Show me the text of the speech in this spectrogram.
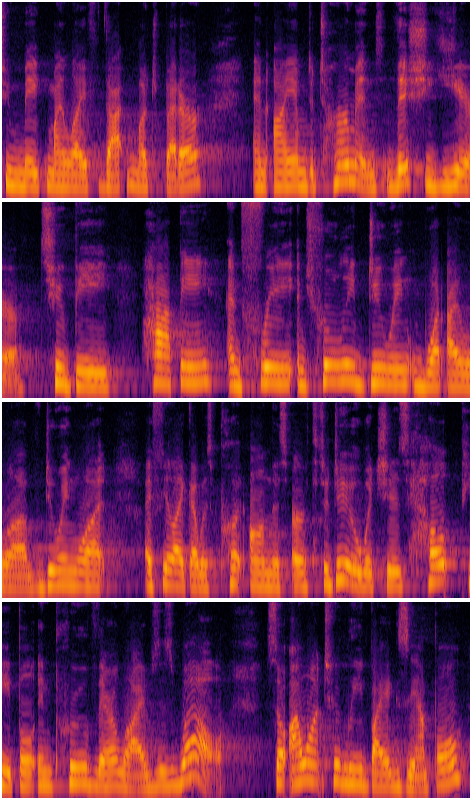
to make my life that much better. And I am determined this year to be happy and free and truly doing what I love, doing what I feel like I was put on this earth to do, which is help people improve their lives as well. So I want to lead by example,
